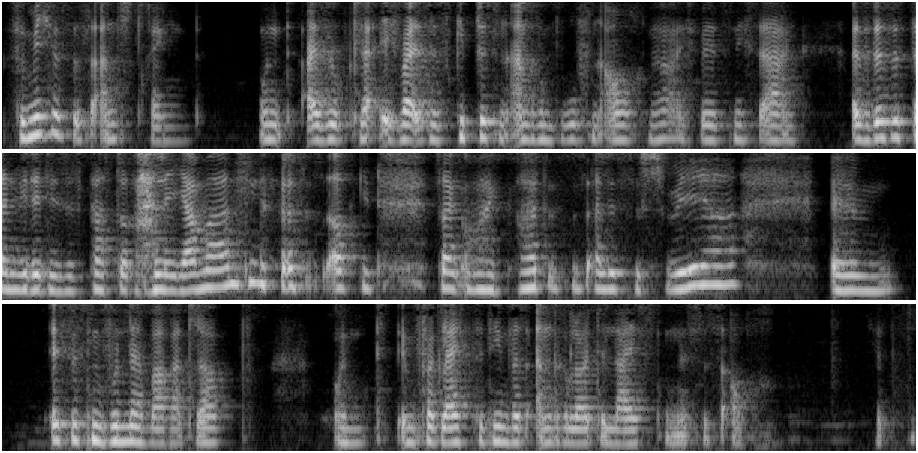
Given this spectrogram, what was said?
für mich ist es anstrengend. Und also klar, ich weiß, es gibt es in anderen Berufen auch, ne? Ich will jetzt nicht sagen. Also das ist dann wieder dieses pastorale Jammern, das es auch gibt. Sagen, oh mein Gott, ist das alles so schwer. Ähm, es ist ein wunderbarer Job. Und im Vergleich zu dem, was andere Leute leisten, ist es auch jetzt,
